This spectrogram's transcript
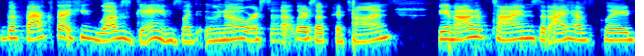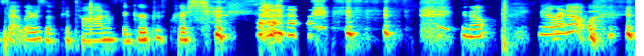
the fact that he loves games like uno or settlers of catan the amount of times that i have played settlers of catan with a group of christians you know you never Right. know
